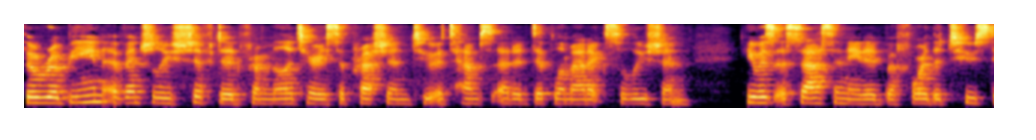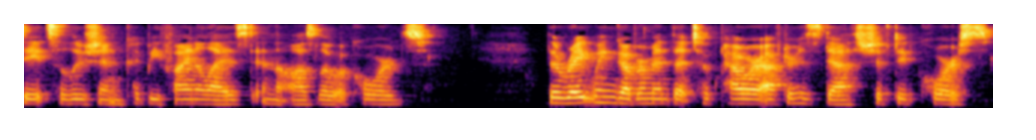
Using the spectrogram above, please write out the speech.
Though Rabin eventually shifted from military suppression to attempts at a diplomatic solution, he was assassinated before the two state solution could be finalized in the Oslo Accords. The right wing government that took power after his death shifted course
